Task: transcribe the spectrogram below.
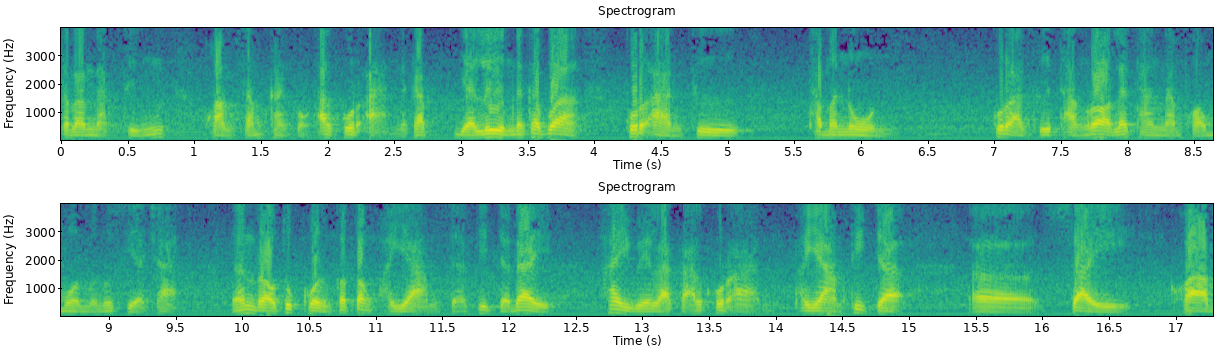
ตระหนักถึงความสำคัญของอัลกุรอานนะครับ อย่าลืมนะครับว่ากุรอานคือธรรมนูญกุรอานคือทางรอดและทางนำของมวลมนุษยชาติ นั้นเราทุกคนก็ต้องพยายามจะที่จะได้ให้เวลากับอัลกุรอาน พยายามที่จะใส่ความ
